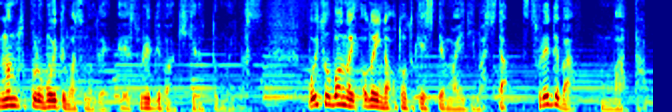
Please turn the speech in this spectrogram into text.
今のところ動いてますので、えそれでは聞けると思います。ボイスオーバーのオノイがお届けしてまいりました。それでは、また。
